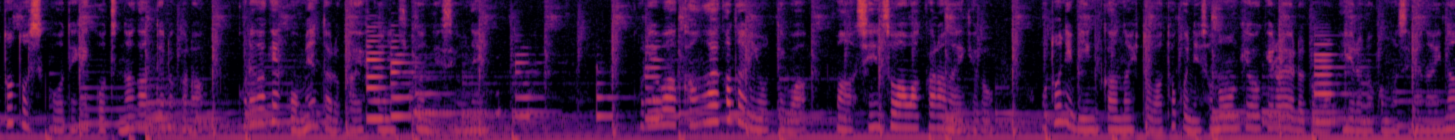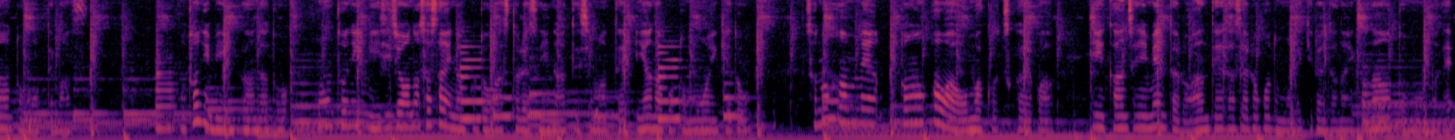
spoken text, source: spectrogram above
音と思考って結構つながってるからこれが結構メンタル回復に効くんですよね。これは考え方によってはまあ真相はわからないけど音に敏感な人は特にその恩恵を受けられるとも言えるのかもしれないなと思ってます。音に敏感だと本当に日常の些細なことがストレスになってしまって嫌なことも多いけどその反面音のパワーをうまく使えばいい感じにメンタルを安定させることもできるんじゃないかなと思うので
